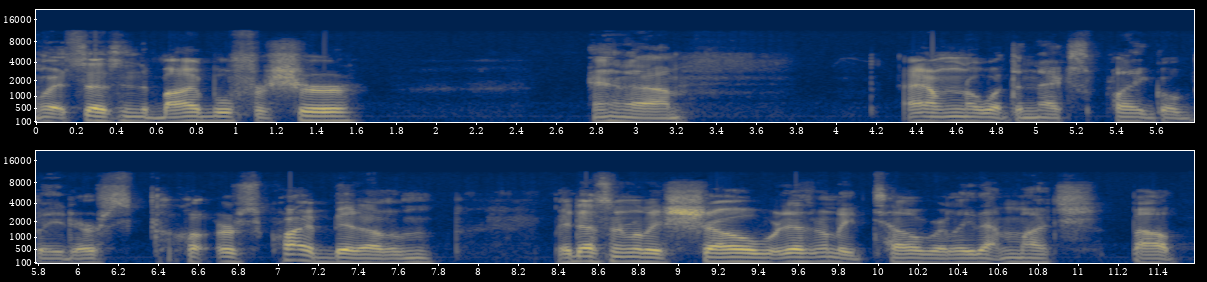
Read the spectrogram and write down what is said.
what it says in the Bible for sure. And um, I don't know what the next plague will be. There's there's quite a bit of them, but it doesn't really show. It doesn't really tell really that much about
